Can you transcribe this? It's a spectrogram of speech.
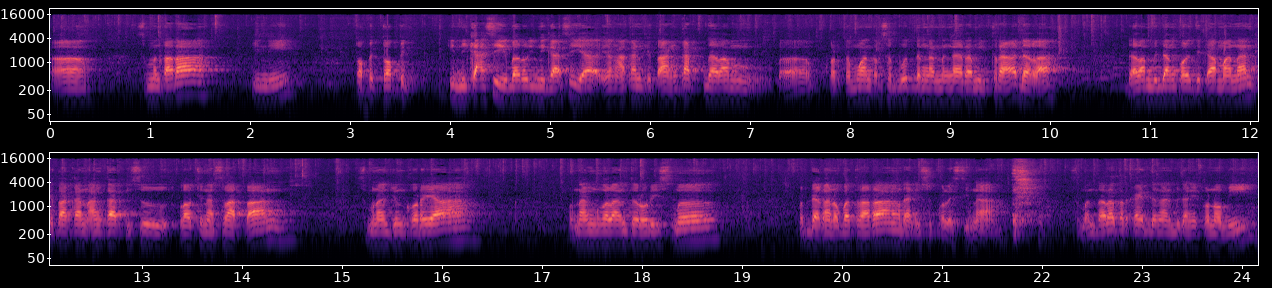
Uh, sementara ini topik-topik indikasi baru indikasi ya yang akan kita angkat dalam uh, pertemuan tersebut dengan negara mitra adalah dalam bidang politik keamanan kita akan angkat isu Laut Cina Selatan, Semenanjung Korea, penanggulangan terorisme, perdagangan obat terlarang dan isu Palestina. Sementara terkait dengan bidang ekonomi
